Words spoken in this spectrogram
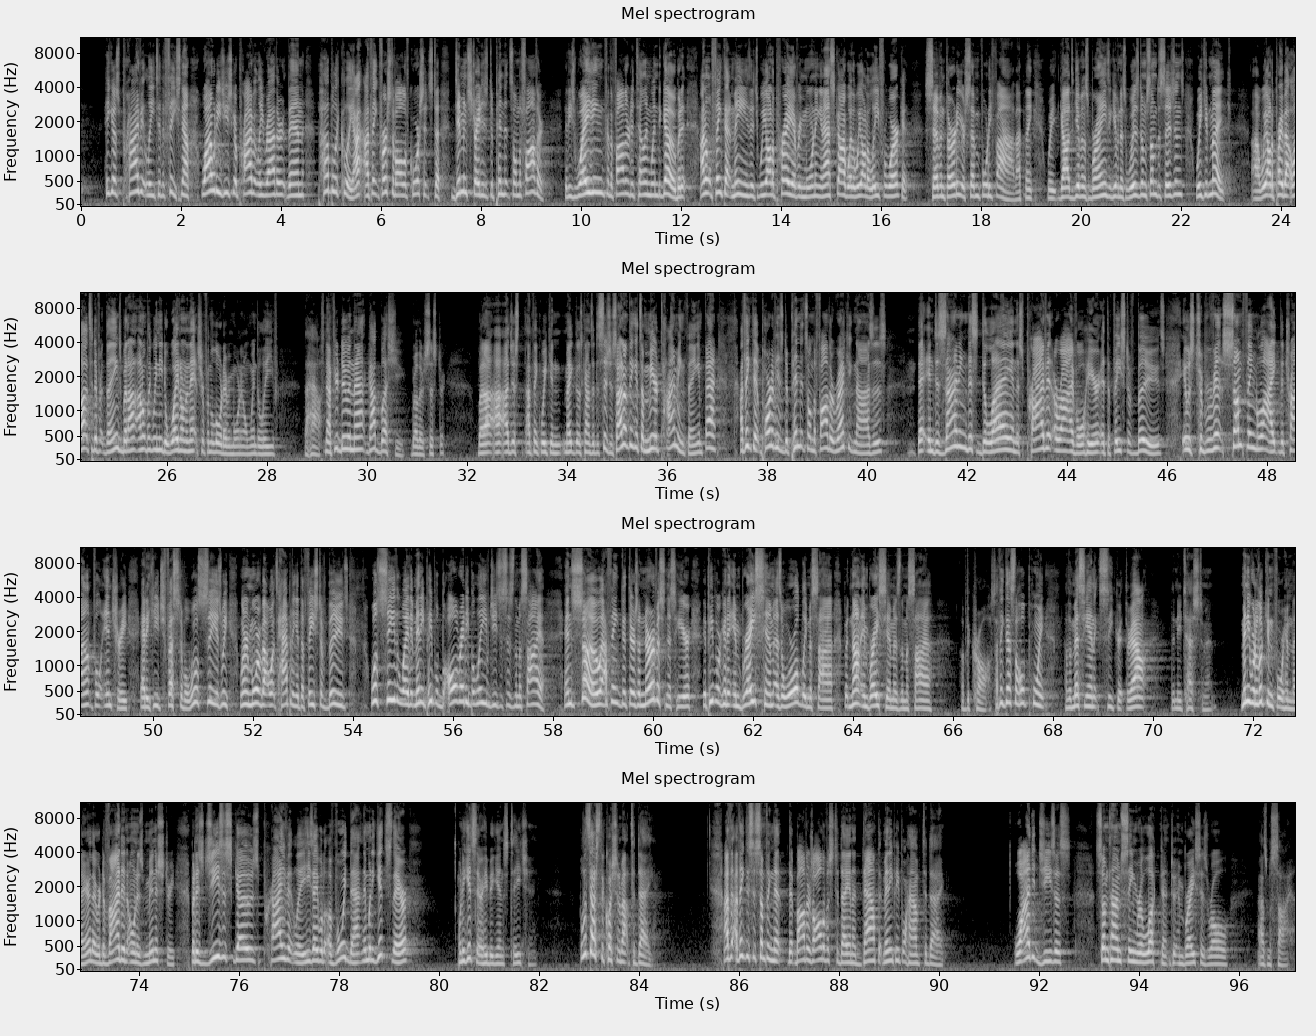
He goes privately to the feast. Now, why would he choose to go privately rather than publicly? I, I, think, first of all, of course, it's to demonstrate his dependence on the Father, that he's waiting for the Father to tell him when to go. But it, I don't think that means that we ought to pray every morning and ask God whether we ought to leave for work at 7.30 or 7.45. I think we, God's given us brains and given us wisdom. Some decisions we can make. Uh, we ought to pray about lots of different things, but I, I, don't think we need to wait on an answer from the Lord every morning on when to leave the house. Now, if you're doing that, God bless you, brother or sister. But I, I just I think we can make those kinds of decisions. So I don't think it's a mere timing thing. In fact, I think that part of his dependence on the Father recognizes that in designing this delay and this private arrival here at the Feast of Booths, it was to prevent something like the triumphal entry at a huge festival. We'll see as we learn more about what's happening at the Feast of Booths, we'll see the way that many people already believe Jesus is the Messiah. And so I think that there's a nervousness here that people are going to embrace him as a worldly Messiah, but not embrace him as the Messiah of the cross. I think that's the whole point of the messianic secret throughout the New Testament. Many were looking for him there. They were divided on his ministry. But as Jesus goes privately, he's able to avoid that. And then when he gets there, when he gets there, he begins teaching. But let's ask the question about today. I, th- I think this is something that, that bothers all of us today and a doubt that many people have today. Why did Jesus sometimes seem reluctant to embrace his role as Messiah?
